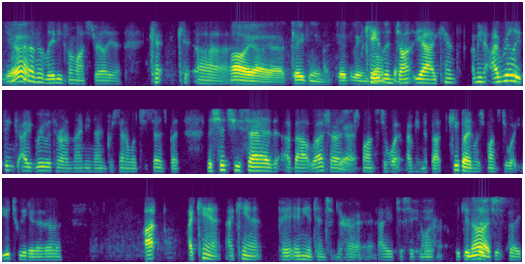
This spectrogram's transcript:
Yeah. other lady from Australia? Ca- Ca- uh Oh yeah, yeah. Caitlin, Caitlin. Caitlin John. Yeah, I can't. I mean, I really think I agree with her on 99% of what she says, but the shit she said about Russia in response to what I mean about Cuba in response to what you tweeted at her, I I can't I can't pay any attention to her. I just ignore her because No, it's it's- just like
